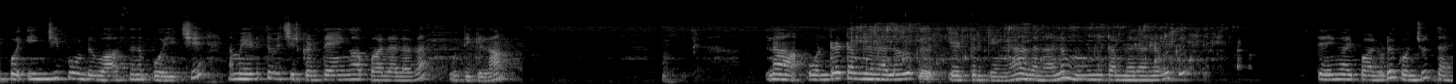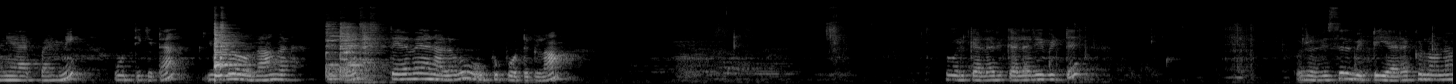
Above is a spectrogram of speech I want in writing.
இப்போ இஞ்சி பூண்டு வாசனை போயிடுச்சு. நம்ம எடுத்து வச்சுருக்கிற தேங்காய் பால் அளவை ஊற்றிக்கலாம் நான் ஒன்றரை டம்ளர் அளவுக்கு எடுத்திருக்கேங்க. அதனால் மூணு டம்ளர் அளவுக்கு தேங்காய் பாலோட கொஞ்சம் தண்ணி ஆட் பண்ணி ஊற்றிக்கிட்டேன் இவ்வளோ தாங்க இப்போ தேவையான அளவு உப்பு போட்டுக்கலாம். ஒரு கிளறி கிளறி விட்டு ஒரு விசில் விட்டு இறக்கணுன்னா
